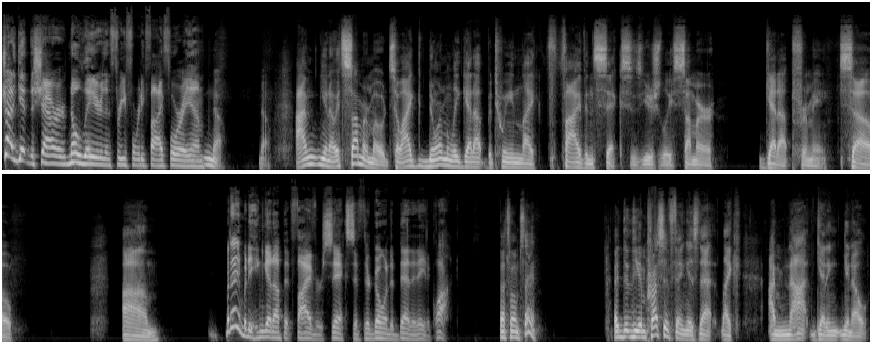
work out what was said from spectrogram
try to get in the shower no later than 3:45, 4 a.m. no, no. I'm, you know, it's summer mode. So I normally get up between like five and six is usually summer get up for me. So, um, But anybody can get up at five or six if they're going to bed at eight o'clock. That's what I'm saying. The impressive thing is that like I'm not getting, you know,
